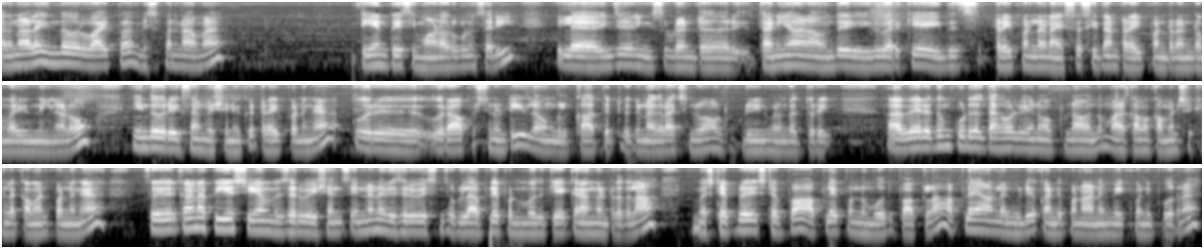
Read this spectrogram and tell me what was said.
அதனால் இந்த ஒரு வாய்ப்பை மிஸ் பண்ணாமல் டிஎன்பிஎஸ்சி மாணவர்களும் சரி இல்லை இன்ஜினியரிங் ஸ்டூடெண்ட் தனியாக நான் வந்து இது வரைக்கும் இது ட்ரை பண்ணல நான் எஸ்எஸ்சி தான் ட்ரை பண்ணுறேன்ற மாதிரி இருந்தீங்கனாலும் இந்த ஒரு எக்ஸாமினேஷனுக்கு ட்ரை பண்ணுங்கள் ஒரு ஒரு ஆப்பர்ச்சுனிட்டி இதில் உங்களுக்கு காத்துட்ருக்கு நகராட்சி நிர்வாகம் குடிநீர் வழங்கல் துறை. வேறு எதுவும் கூடுதல் தகவல் வேணும் அப்படின்னா வந்து மறக்காமல் கமெண்ட் செக்ஷனில் கமெண்ட் பண்ணுங்கள் ஸோ இதற்கான பிஎஸ்டிஎம் ரிசர்வேஷன்ஸ் என்னென்ன ரிசர்வேஷன்ஸ் உள்ள அப்ளை பண்ணும்போது கேட்குறாங்கன்றதெல்லாம் நம்ம ஸ்டெப் பை ஸ்டெப்பாக அப்ளை பண்ணும்போது பார்க்கலாம். அப்ளை ஆன்லைன் வீடியோ கண்டிப்பாக நானே மேக் பண்ணி போடுறேன்.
